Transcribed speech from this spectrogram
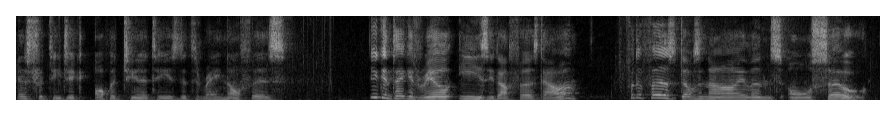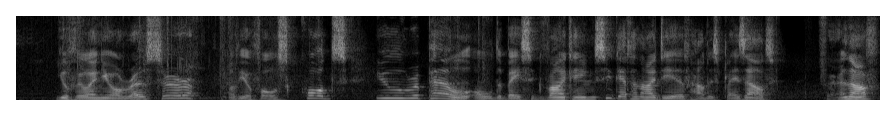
and strategic opportunities the terrain offers. You can take it real easy that first hour. For the first dozen islands or so, you fill in your roster of your four squads, you repel all the basic Vikings, you get an idea of how this plays out. Fair enough.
